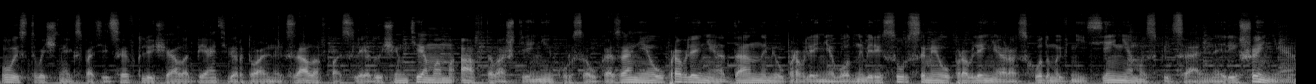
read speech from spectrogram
Выставочная экспозиция включала пять виртуальных залов по следующим темам автовождение, курсоуказания, управление данными, управление водными ресурсами, управление расходом и внесением и специальные решения.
